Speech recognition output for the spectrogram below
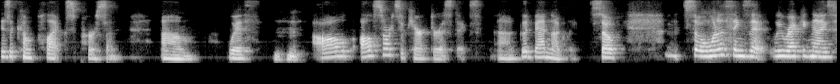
is a complex person um, with mm-hmm. all all sorts of characteristics, uh, good, bad, and ugly. So, so one of the things that we recognize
